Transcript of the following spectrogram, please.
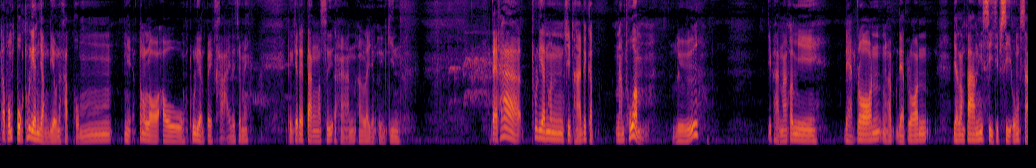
ถ้าผมปลูกทุเรียนอย่างเดียวนะครับ ผมเนี่ยต้องรอเอาทุเรียนไปขายเลยใช่ไหม ถึงจะได้ตังค์มาซื้ออาหารอะไรอย่างอื่นกิน แต่ถ้าทุเรียนมันฉีบหายไปกับน้ำท่วม หรือที่ผ่านมาก็มีแดดร้อนนะครับ แดดร้อนยาลำปางนี่ 44 องศา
